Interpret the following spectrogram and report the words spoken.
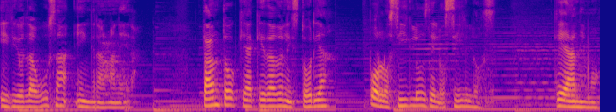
y Dios la usa en gran manera. Tanto que ha quedado en la historia por los siglos de los siglos. Qué ánimo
